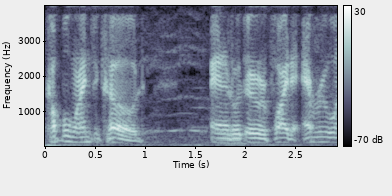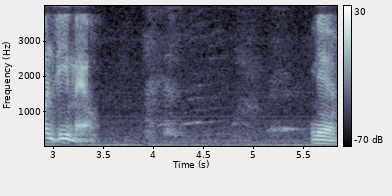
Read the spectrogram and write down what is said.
a couple lines of code, and it would, it'll reply to everyone's email. Yeah.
